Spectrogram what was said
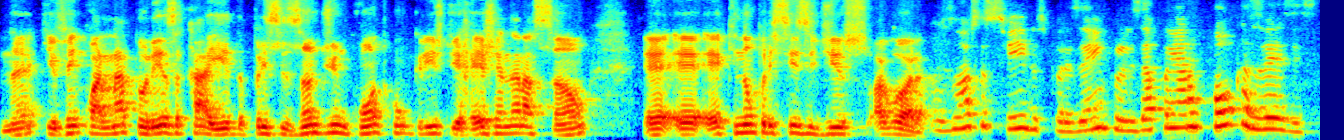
né, que vem com a natureza caída, precisando de um encontro com Cristo, de regeneração, é, é, é, que não precise disso. Agora... Os nossos filhos, por exemplo, eles apanharam poucas vezes.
